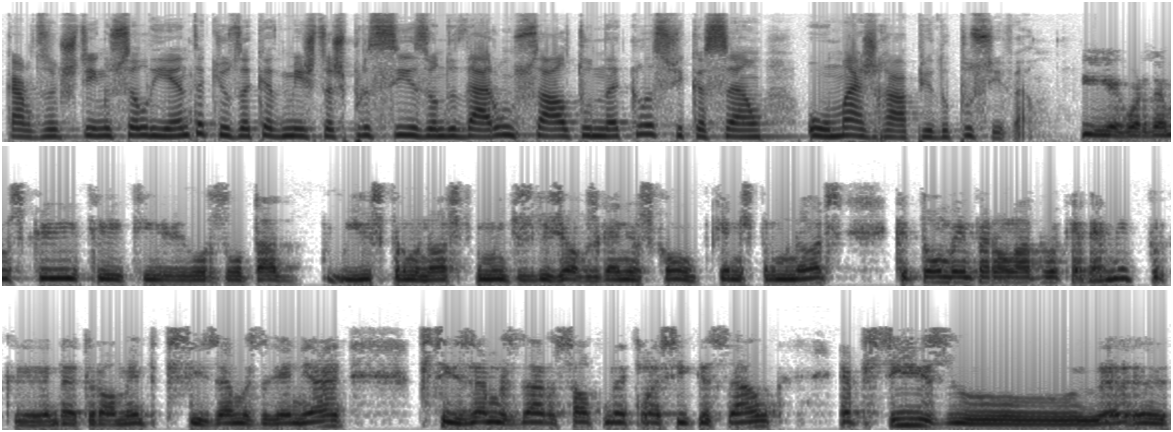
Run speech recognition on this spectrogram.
Carlos Agostinho salienta que os academistas precisam de dar um salto na classificação o mais rápido possível e aguardamos que, que, que, o resultado e os pormenores, porque muitos dos jogos ganham-se com pequenos pormenores, que tombem para o lado do académico, porque naturalmente precisamos de ganhar, precisamos dar o salto na classificação, é preciso uh,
